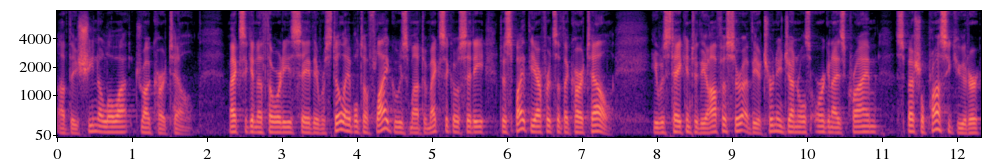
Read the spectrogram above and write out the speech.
of the Sinaloa drug cartel. Mexican authorities say they were still able to fly Guzman to Mexico City despite the efforts of the cartel. He was taken to the officer of the Attorney General's Organized Crime Special Prosecutor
